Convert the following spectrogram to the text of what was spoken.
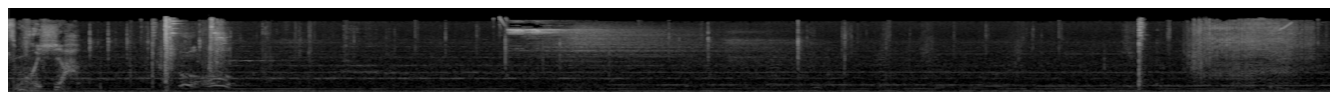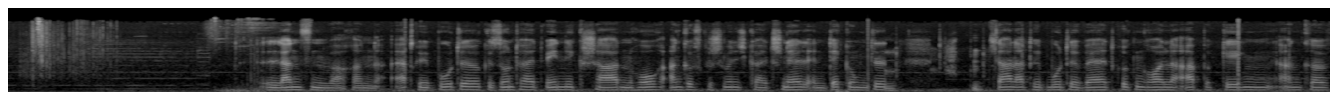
“怎 Lansen waren Attribute Gesundheit wenig, Schaden hoch, Angriffsgeschwindigkeit schnell, Entdeckung mittel, Zahlattribute Wert, Rückenrolle ab, Gegenangriff.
